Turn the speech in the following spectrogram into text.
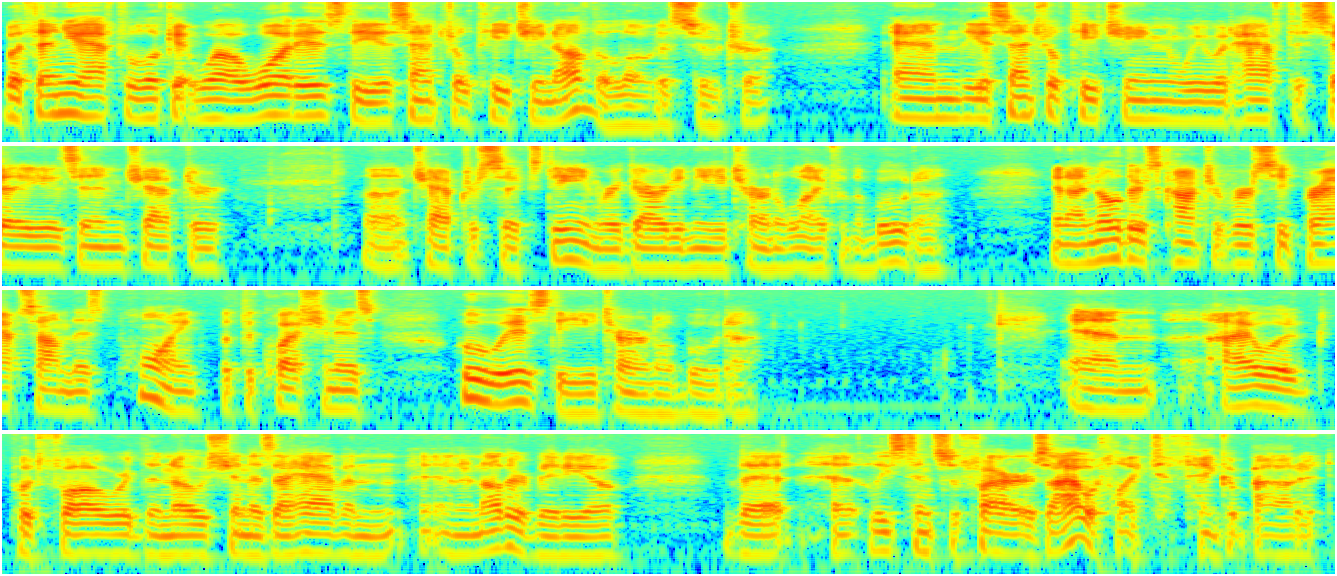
But then you have to look at, well, what is the essential teaching of the Lotus Sutra? And the essential teaching we would have to say is in chapter, uh, chapter 16 regarding the eternal life of the Buddha. And I know there's controversy perhaps on this point, but the question is who is the eternal Buddha? And I would put forward the notion, as I have in, in another video, that at least insofar as I would like to think about it,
